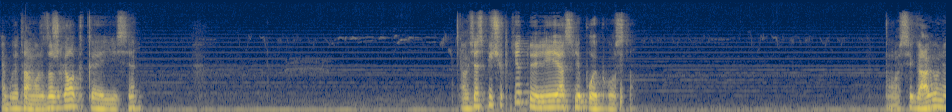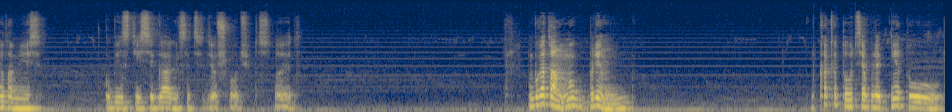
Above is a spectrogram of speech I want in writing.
А, братан, может зажигал какая есть, а? А у тебя спичек нету или я слепой просто? О, сигары у него там есть. Кубинские сигары, кстати, дешево что-то стоит. Ну, братан, ну, блин. Как это у тебя, блядь, нету...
